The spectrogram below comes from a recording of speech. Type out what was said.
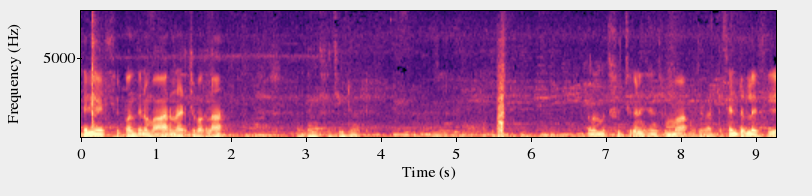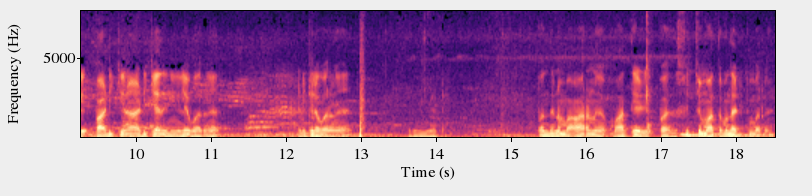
சரி இப்போ வந்து நம்ம ஆரன் அடித்து பார்க்கலாம். வச்சுக்கிட்டு இப்போ நம்ம சுவிட்ச் கனெக்ஷன் சும்மா சென்டரில் இருக்குது இப்போ அடிக்கிறா அடிக்காது. நீங்களே பாருங்கள் அடிக்கலை பாருங்க. இப்போ வந்து நம்ம ஆரனு மாற்றி அடி இப்போ சுவிட்சு மாற்ற தான் அடிக்கும் பாருங்கள்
